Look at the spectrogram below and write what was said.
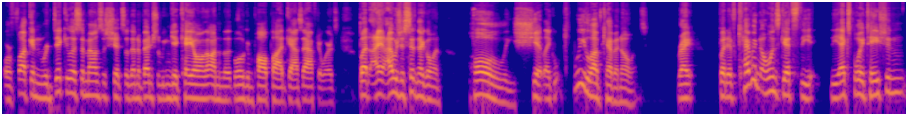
or fucking ridiculous amounts of shit. So then eventually we can get KO on, on the Logan Paul podcast afterwards. But I, I was just sitting there going, holy shit. Like we love Kevin Owens, right? But if Kevin Owens gets the the exploitation,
